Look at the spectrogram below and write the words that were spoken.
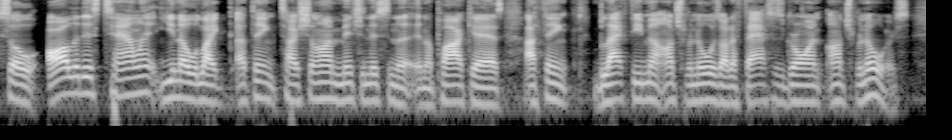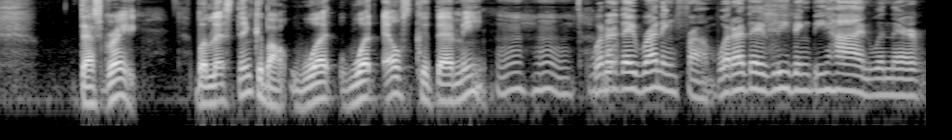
So all of this talent, you know, like I think Tysean mentioned this in a, in a podcast. I think black female entrepreneurs are the fastest growing entrepreneurs. That's great. But let's think about what what else could that mean? Mm-hmm. what are they running from? What are they leaving behind when they're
